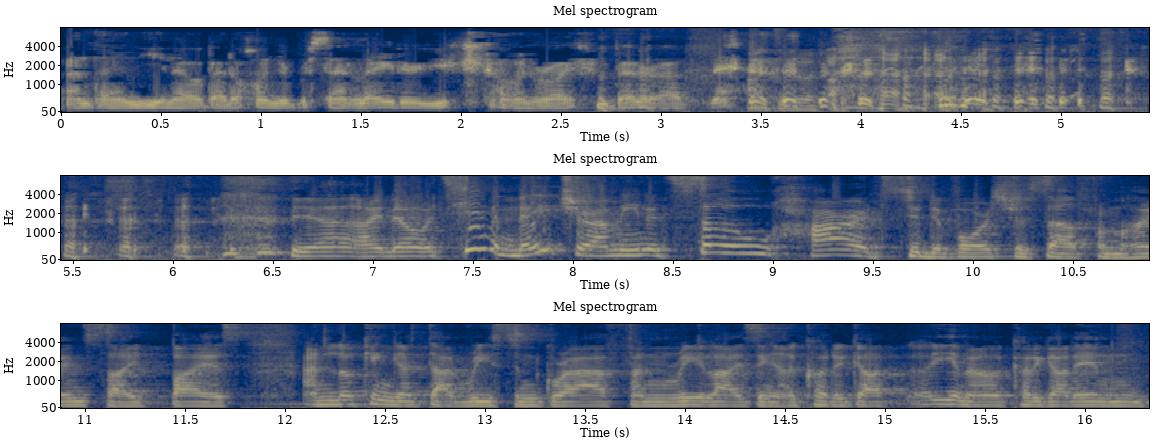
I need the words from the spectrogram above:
and then, you know, about 100% later, you're going, right, we better have it yeah, I know. It's human nature. I mean, it's so hard to divorce yourself from hindsight bias and looking at that recent graph and realizing I could have got, you know, I could have got in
